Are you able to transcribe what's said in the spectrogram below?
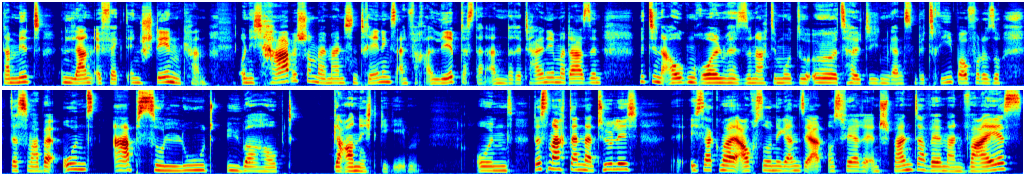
damit ein Lerneffekt entstehen kann. Und ich habe schon bei manchen Trainings einfach erlebt, dass dann andere Teilnehmer da sind, mit den Augen rollen, weil sie so nach dem Motto, oh, jetzt halt den ganzen Betrieb auf oder so. Das war bei uns absolut überhaupt gar nicht gegeben. Und das macht dann natürlich, ich sag mal, auch so eine ganze Atmosphäre entspannter, weil man weiß,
